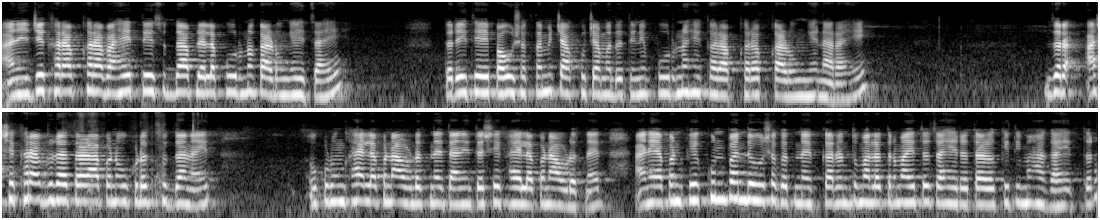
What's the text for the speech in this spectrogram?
आणि जे खराब खराब आहे ते सुद्धा आपल्याला पूर्ण काढून घ्यायचं आहे. तर इथे पाहू शकता मी चाकूच्या मदतीने पूर्ण हे खराब खराब काढून घेणार आहे. जर असे खराब रताळ आपण उकडतसुद्धा नाहीत उकडून खायला पण आवडत नाहीत आणि तसे खायला पण आवडत नाहीत आणि आपण फेकून पण देऊ शकत नाहीत कारण तुम्हाला तर माहीतच आहे रताळं किती महाग आहेत तर.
